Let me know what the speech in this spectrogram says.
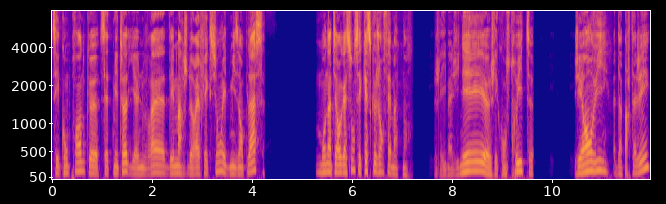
c'est comprendre que cette méthode, il y a une vraie démarche de réflexion et de mise en place. Mon interrogation, c'est qu'est-ce que j'en fais maintenant? Je l'ai imaginée, euh, je l'ai construite, j'ai envie de la partager.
